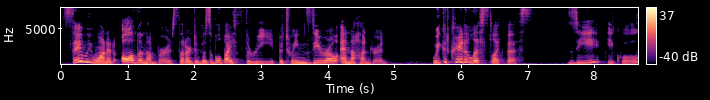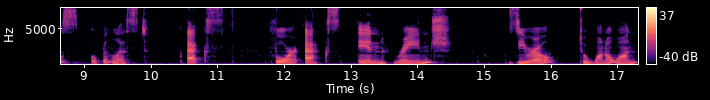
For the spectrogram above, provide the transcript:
Say we wanted all the numbers that are divisible by 3 between 0 and 100. We could create a list like this. z equals, open list, x for x in range 0 to 101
